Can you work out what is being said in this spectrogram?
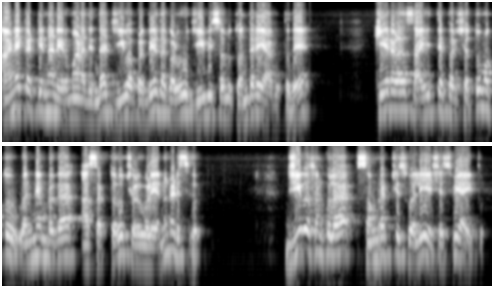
ಅಣೆಕಟ್ಟಿನ ನಿರ್ಮಾಣದಿಂದ ಜೀವ ಪ್ರಭೇದಗಳು ಜೀವಿಸಲು ತೊಂದರೆಯಾಗುತ್ತದೆ. ಕೇರಳ ಸಾಹಿತ್ಯ ಪರಿಷತ್ತು ಮತ್ತು ವನ್ಯಮೃಗ ಆಸಕ್ತರು ಚಳುವಳಿಯನ್ನು ನಡೆಸಿದರು. ಜೀವ ಸಂಕುಲ ಸಂರಕ್ಷಿಸುವಲ್ಲಿ ಯಶಸ್ವಿಯಾಯಿತು.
